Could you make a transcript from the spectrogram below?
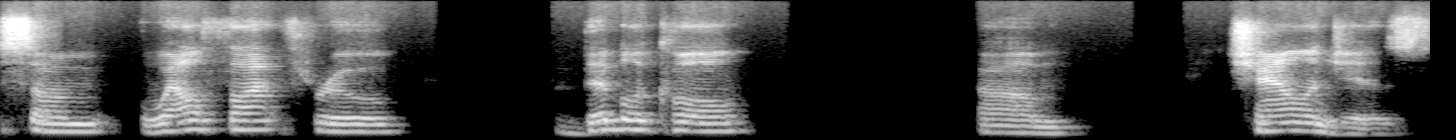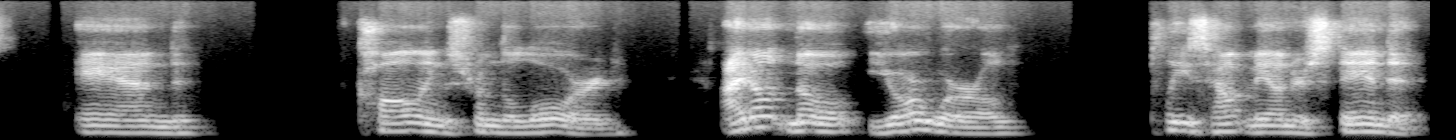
some well thought through biblical um, challenges and callings from the Lord. I don't know your world. Please help me understand it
